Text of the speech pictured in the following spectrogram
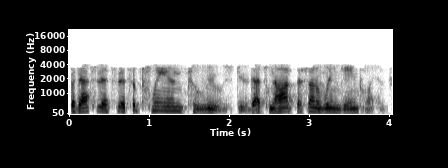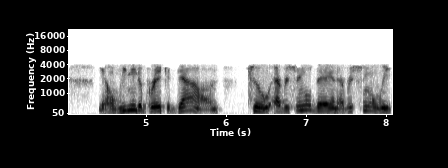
but that's that's that's a plan to lose, dude. That's not that's not a winning game plan. You know, we need to break it down to every single day and every single week.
